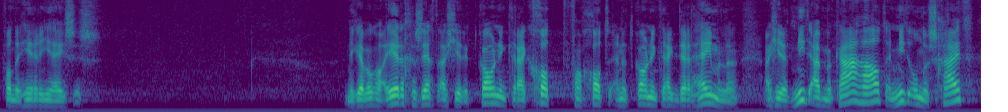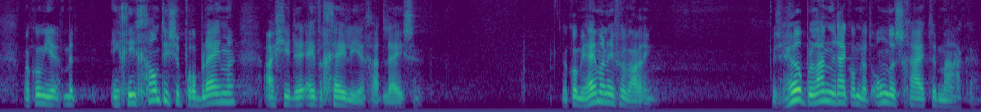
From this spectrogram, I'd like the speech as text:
van de Heer Jezus. En ik heb ook al eerder gezegd, als je het koninkrijk God, van God en het koninkrijk der hemelen, als je dat niet uit elkaar haalt en niet onderscheidt, dan kom je met, in gigantische problemen als je de evangelie gaat lezen. Dan kom je helemaal in verwarring. Het is heel belangrijk om dat onderscheid te maken.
